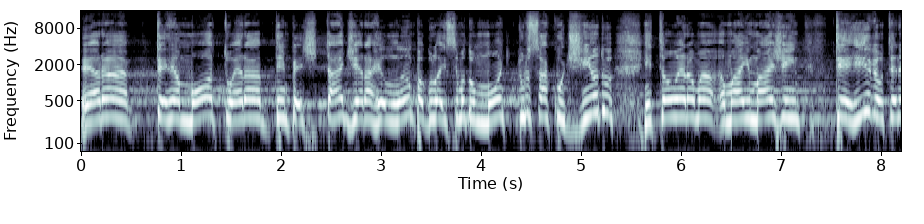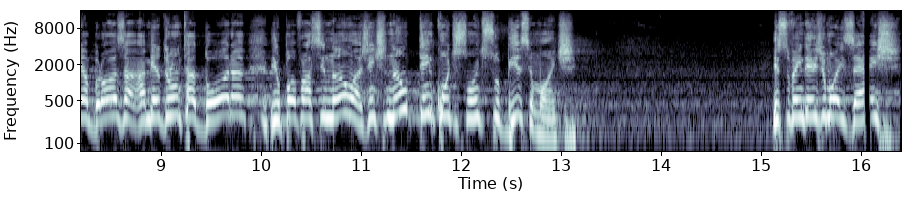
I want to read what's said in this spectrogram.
era terremoto, era tempestade, era relâmpago lá em cima do monte, tudo sacudindo. Então era uma, uma imagem terrível, tenebrosa, amedrontadora. E o povo fala assim: não, a gente não tem condições de subir esse monte. Isso vem desde Moisés.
